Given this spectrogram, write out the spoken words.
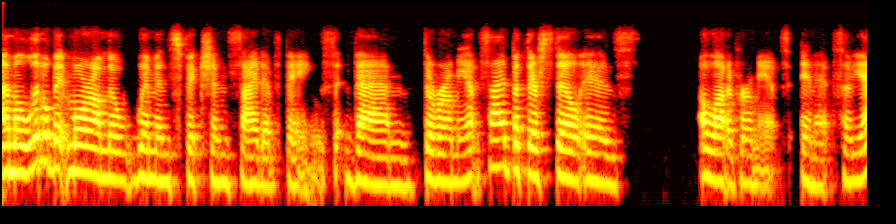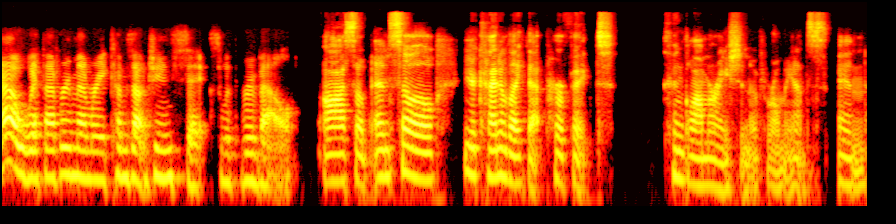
I'm a little bit more on the women's fiction side of things than the romance side, but there still is a lot of romance in it. So yeah, with every memory comes out June 6th with Revell. Awesome. And so you're kind of like that perfect conglomeration of romance and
